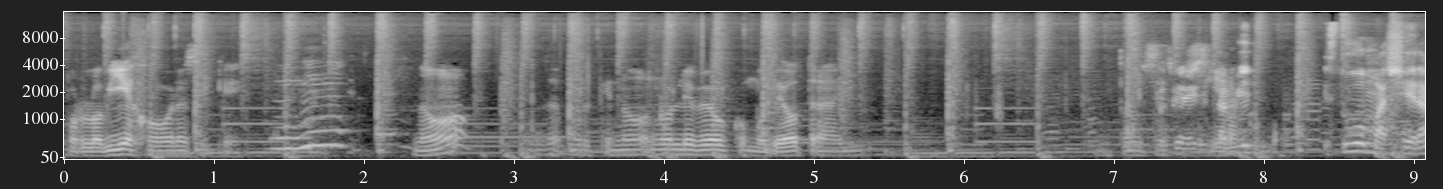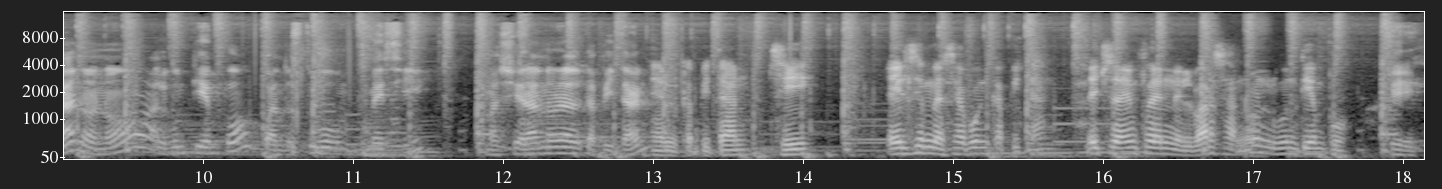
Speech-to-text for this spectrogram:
por lo viejo, ahora sí que, Ujú. ¿no? O sea, porque no, no le veo como de otra ahí. Entonces, pues, era también- como Estuvo Mascherano, ¿no? Algún tiempo, cuando estuvo Messi, Mascherano era el capitán. el capitán, sí. Él se me hacía buen capitán. De hecho, también fue en el Barça, ¿no? En algún tiempo. Sí.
